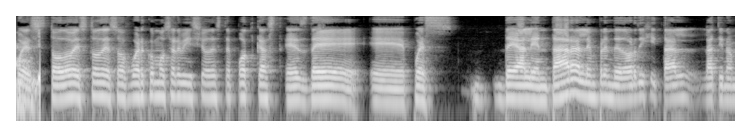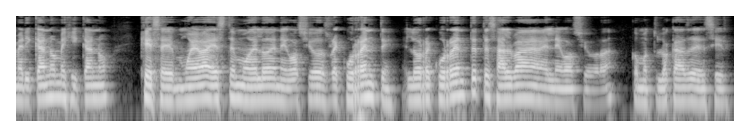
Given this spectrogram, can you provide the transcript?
pues todo esto de software como servicio de este podcast es de, eh, pues, de alentar al emprendedor digital latinoamericano, mexicano, que se mueva este modelo de negocios recurrente. Lo recurrente te salva el negocio, ¿verdad? Como tú lo acabas de decir.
